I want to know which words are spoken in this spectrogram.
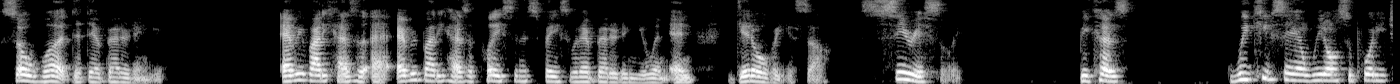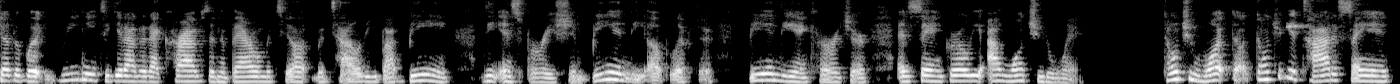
So what that they're better than you? Everybody has a everybody has a place in a space where they're better than you, and and get over yourself seriously, because we keep saying we don't support each other, but we need to get out of that crabs in the barrel mentality by being the inspiration, being the uplifter, being the encourager, and saying, "Girlie, I want you to win." Don't you want don't you get tired of saying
